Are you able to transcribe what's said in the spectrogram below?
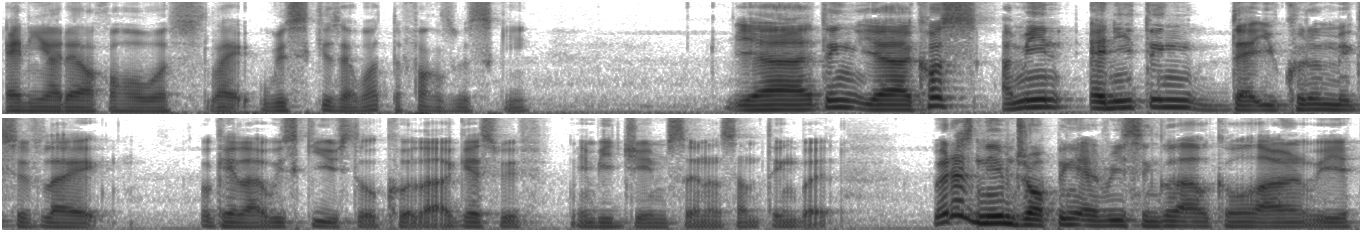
any other alcohol was. Like whiskey is like, what the fuck is whiskey? Yeah, I think yeah, cause I mean anything that you couldn't mix with like okay like whiskey you still could lah, I guess with maybe Jameson or something, but we're just name dropping every single alcohol, aren't we?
